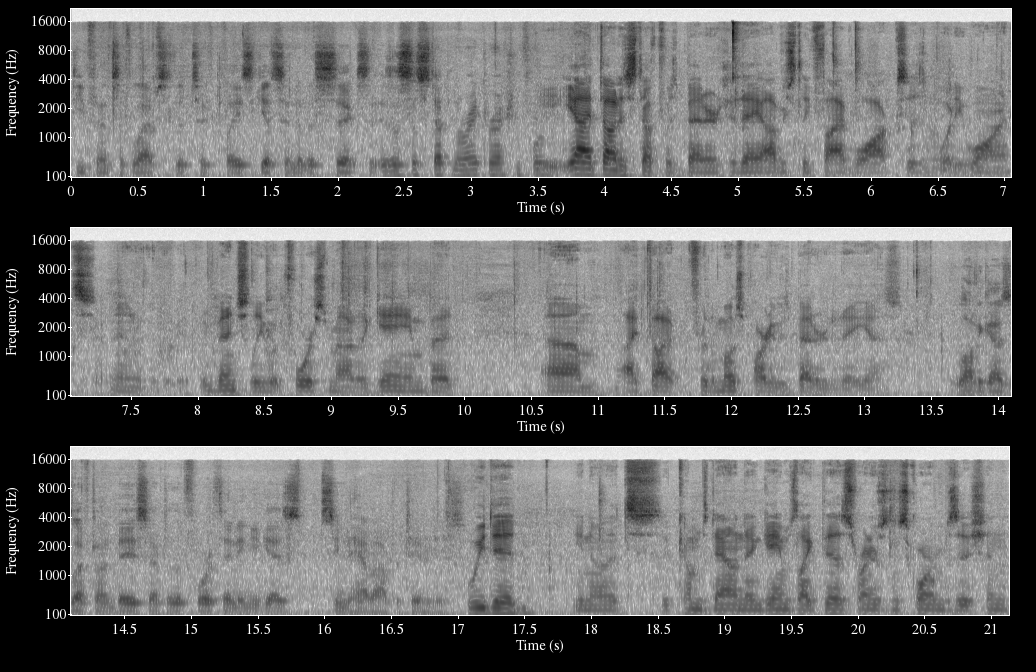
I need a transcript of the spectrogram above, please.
defensive lapses that took place. Gets into the six. Is this a step in the right direction for him? Yeah, I thought his stuff was better today. Obviously, five walks isn't what he wants, and eventually what forced him out of the game. But um, I thought for the most part he was better today. Yes. A lot of guys left on base after the fourth inning. You guys seem to have opportunities. We did. You know, it's it comes down to in games like this, runners in scoring position.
